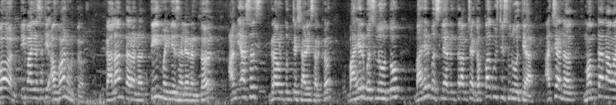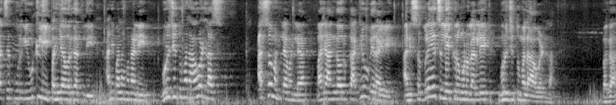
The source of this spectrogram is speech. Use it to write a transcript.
पण ती माझ्यासाठी आव्हान होतं. कालांतरानं तीन महिने झाल्यानंतर आम्ही असंच ग्राउंड तुमच्या शाळेसारखं बाहेर बसलो होतो. बाहेर बसल्यानंतर आमच्या गप्पा गोष्टी सुरू होत्या. अचानक ममता नावाची पोरगी उठली पहिल्या वर्गातली आणि मला म्हणाली गुरुजी तुम्हाला आवडलास? असं म्हटल्या म्हणल्या माझ्या अंगावर काठी उभे राहिले आणि सगळेच लेकर म्हणू लागले गुरुजी तुम्हाला आवडला. बघा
